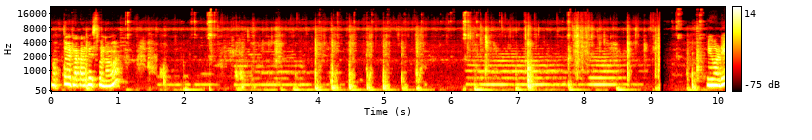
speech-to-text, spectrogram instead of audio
మొత్తం ఇట్లా కలిపేసుకున్నాము ఇవ్వండి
